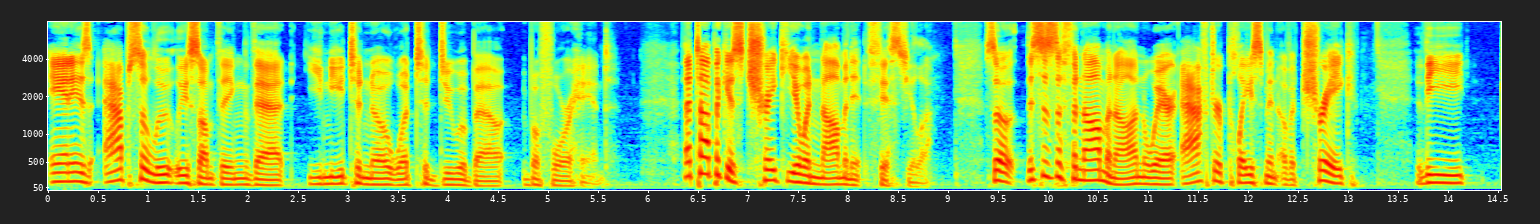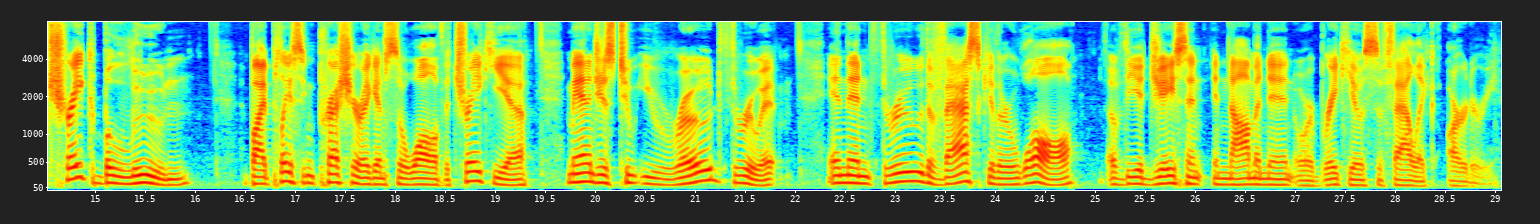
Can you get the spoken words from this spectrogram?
and is absolutely something that you need to know what to do about beforehand. That topic is tracheoinnominate fistula. So, this is a phenomenon where after placement of a trach, the trach balloon by placing pressure against the wall of the trachea, manages to erode through it and then through the vascular wall of the adjacent innominate or brachiocephalic artery.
